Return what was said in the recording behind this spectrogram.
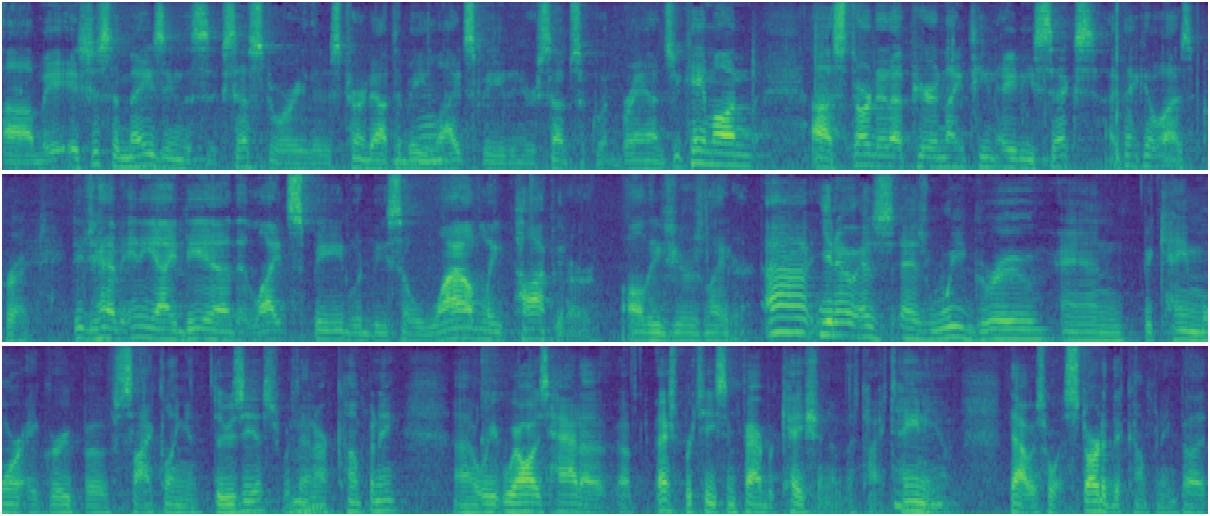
Um, it's just amazing the success story that has turned out to be Litespeed and your subsequent brands. You came on, uh, started up here in 1986, I think it was. Correct. Did you have any idea that Litespeed would be so wildly popular all these years later? Uh, you know, as, as we grew and became more a group of cycling enthusiasts within our company, uh, we, we always had a, a expertise in fabrication of the titanium. That was what started the company, but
